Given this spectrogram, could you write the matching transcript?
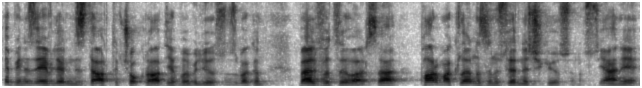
Hepiniz evlerinizde artık çok rahat yapabiliyorsunuz. Bakın bel fıtığı varsa parmaklarınızın üzerine çıkıyorsunuz. Yani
